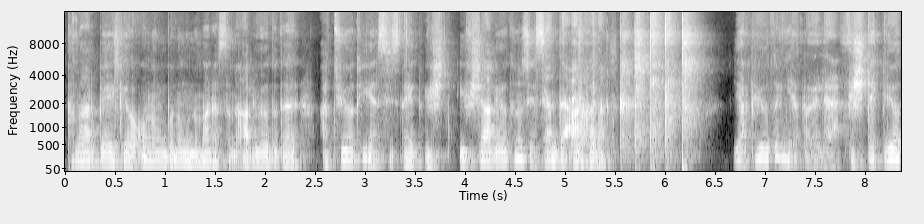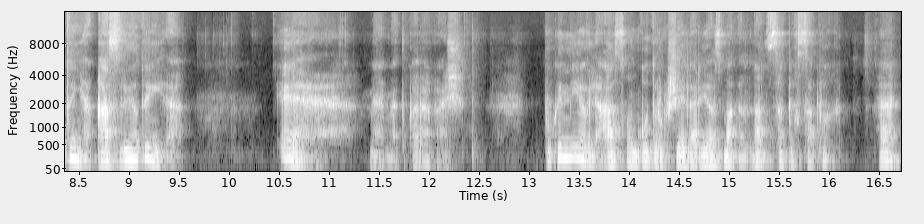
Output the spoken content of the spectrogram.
Pınar belki onun bunun numarasını alıyordu da atıyordu ya. Siz de hep iş, ifşa alıyordunuz ya. Sen de arkadan yapıyordun ya böyle. Fiştekliyordun ya. Gazlıyordun ya. Ee, Mehmet Karakaş. Bugün niye öyle azgın kuduruk şeyler yazmadın lan sapık sapık? He?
